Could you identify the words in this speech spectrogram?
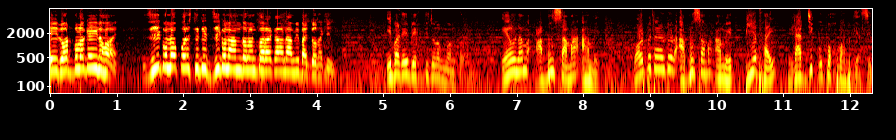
এই ৰোড ব্লকেই নহয় যিকোনো পৰিস্থিতিত যিকোনো আন্দোলন কৰাৰ কাৰণে আমি বাধ্য থাকিম। এইবাৰ এই ব্যক্তিজনক মন কৰক। এওঁৰ নাম আবু চামা আহমেদ। বৰপেটা ৰোডৰ Abu Sama Ahmed P F I ৰাজ্যিক উপ সভাপতি আছিল।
